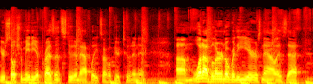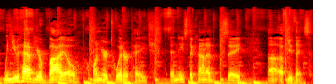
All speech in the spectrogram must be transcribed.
your social media presence, student athletes. I hope you're tuning in. Um, what I've learned over the years now is that when you have your bio on your Twitter page, it needs to kind of say uh, a few things.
